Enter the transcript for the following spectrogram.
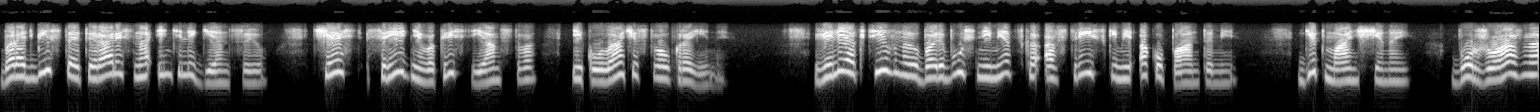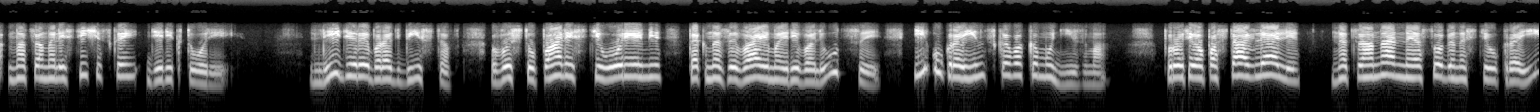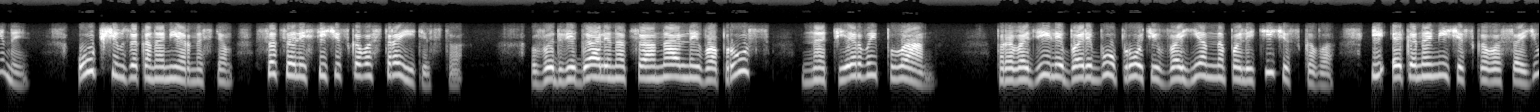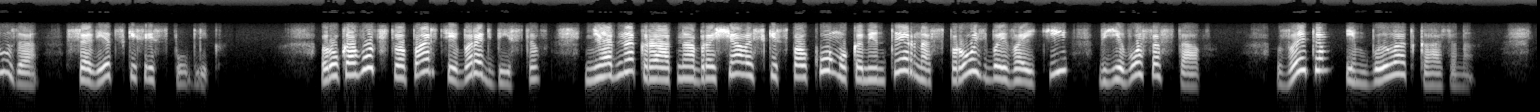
бородбисты опирались на интеллигенцию, часть среднего крестьянства и кулачества Украины. Вели активную борьбу с немецко-австрийскими оккупантами, гетманщиной, буржуазно-националистической директорией. Лидеры бородбистов выступали с теориями так называемой революции и украинского коммунизма, противопоставляли национальные особенности Украины общим закономерностям социалистического строительства, выдвигали национальный вопрос на первый план, проводили борьбу против военно-политического и экономического союза советских республик. Руководство партии бородбистов неоднократно обращалось к исполкому Коминтерна с просьбой войти в его состав. В этом им было отказано.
